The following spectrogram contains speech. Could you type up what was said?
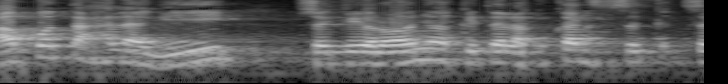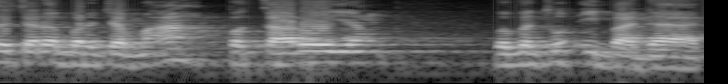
Apatah lagi sekiranya kita lakukan secara berjamaah perkara yang berbentuk ibadat.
